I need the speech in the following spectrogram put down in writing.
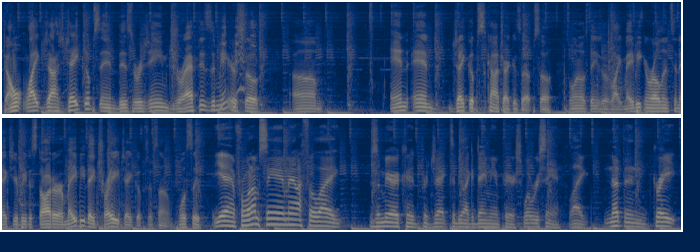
don't like Josh Jacobs, and this regime drafted Zamir. So, um, and and Jacobs' contract is up, so it's one of those things where like maybe he can roll into next year, be the starter, or maybe they trade Jacobs or something. We'll see. Yeah, and from what I'm seeing, man, I feel like Zamir could project to be like a Dameon Pierce. What we're seeing, like nothing great,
